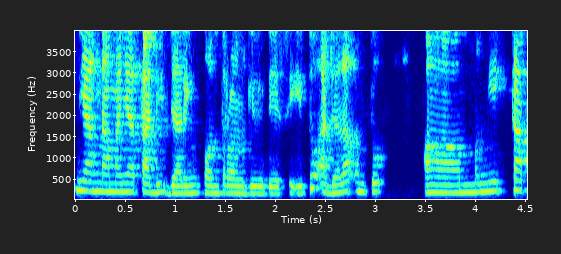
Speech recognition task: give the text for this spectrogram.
yang namanya tadi jaring kontrol geodesi itu adalah untuk eh, mengikat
